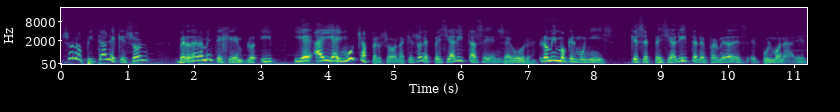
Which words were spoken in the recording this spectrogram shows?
son hospitales que son verdaderamente ejemplos. Y, y ahí hay muchas personas que son especialistas en... Seguro. Lo mismo que el Muñiz, que es especialista en enfermedades eh, pulmonares.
